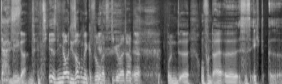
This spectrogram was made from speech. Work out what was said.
Das, Mega. Die sind mir auch die Socken weggeflogen, als ich die gehört habe. und, äh, und von daher äh, ist es echt, äh,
